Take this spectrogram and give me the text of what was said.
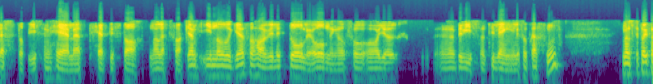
lest opp i sin helhet helt i starten av rettssaken. I Norge så har vi litt dårlige ordninger for å gjøre eh, bevisene tilgjengelig for pressen. Mens de f.eks.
